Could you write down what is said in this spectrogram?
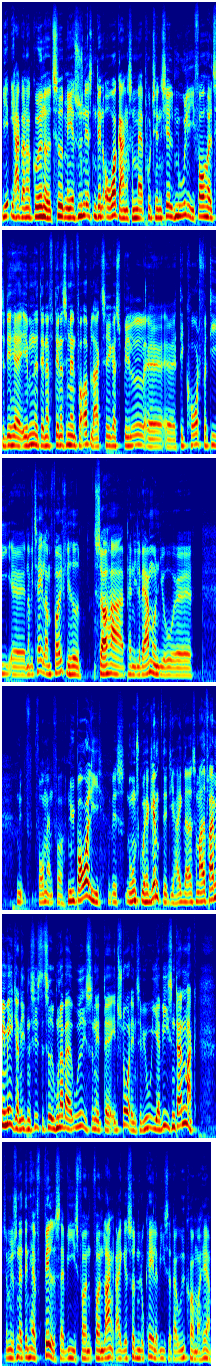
Vi, vi har godt nok gået noget tid, men jeg synes næsten, den overgang, som er potentielt mulig i forhold til det her emne, den er, den er simpelthen for oplagt til ikke at spille øh, øh det kort, fordi øh, når vi taler om folkelighed, så har Pernille Vermund jo øh, formand for Nye Borgerlige, hvis nogen skulle have glemt det. De har ikke været så meget fremme i medierne i den sidste tid. Hun har været ude i sådan et, øh, et stort interview i Avisen Danmark, som jo sådan er den her fællesavis for en, for en lang række sådan lokale aviser, der udkommer her.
